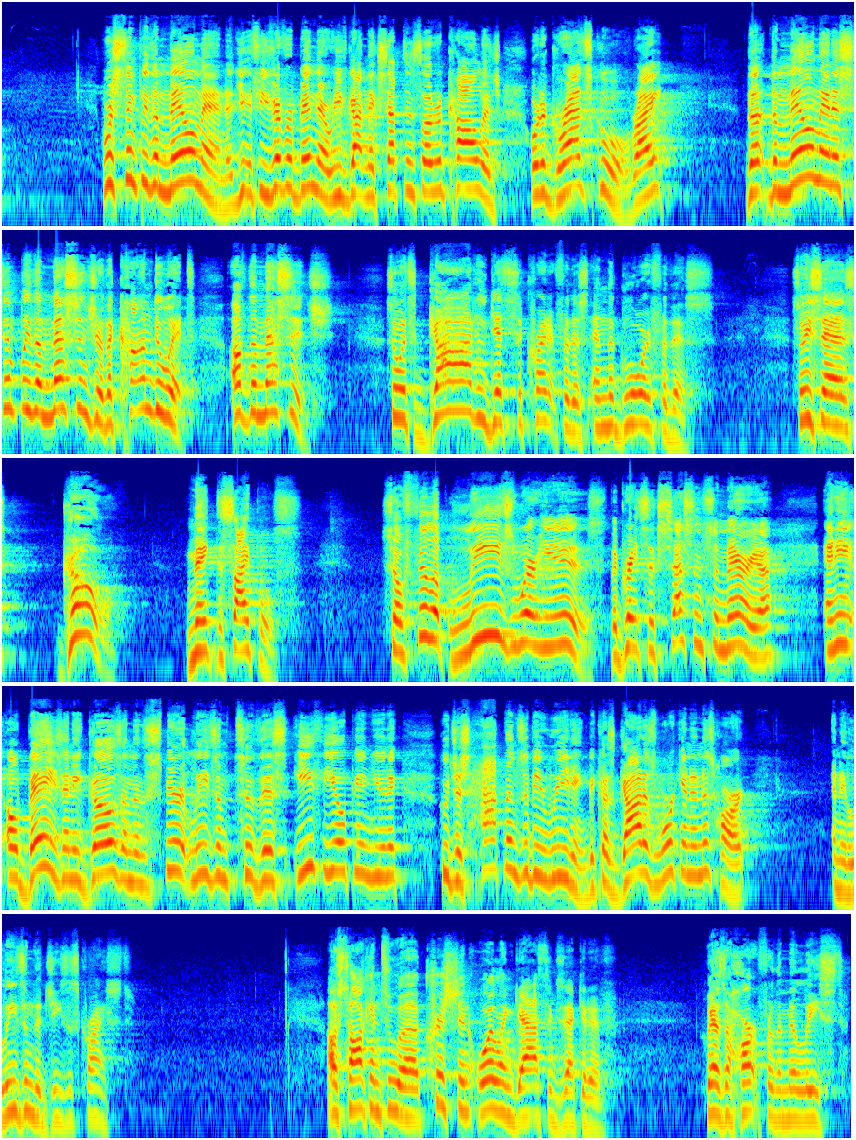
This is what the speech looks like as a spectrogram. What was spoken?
We're simply the mailman. If you've ever been there, we've got an acceptance letter to college or to grad school, right? The, the mailman is simply the messenger, the conduit of the message. So it's God who gets the credit for this and the glory for this. So he says, Go, make disciples. So Philip leaves where he is, the great success in Samaria, and he obeys and he goes, and then the Spirit leads him to this Ethiopian eunuch who just happens to be reading because God is working in his heart, and he leads him to Jesus Christ. I was talking to a Christian oil and gas executive who has a heart for the Middle East.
